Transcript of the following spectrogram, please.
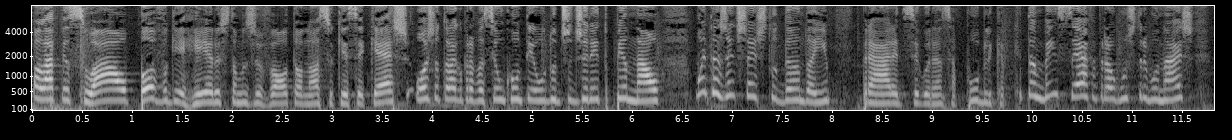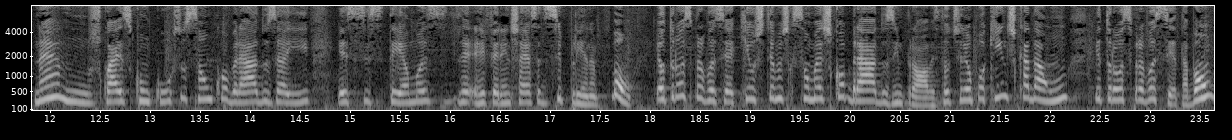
Olá pessoal, povo guerreiro, estamos de volta ao nosso QCcast. Hoje eu trago para você um conteúdo de direito penal. Muita gente está estudando aí para a área de segurança pública, que também serve para alguns tribunais, né, nos quais concursos são cobrados aí esses temas referentes a essa disciplina. Bom, eu trouxe para você aqui os temas que são mais cobrados em provas. Então eu tirei um pouquinho de cada um e trouxe para você, tá bom?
